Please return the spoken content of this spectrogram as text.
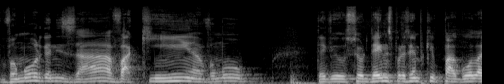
vamos organizar vaquinha, vamos. Teve o Sr. Denis, por exemplo, que pagou lá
